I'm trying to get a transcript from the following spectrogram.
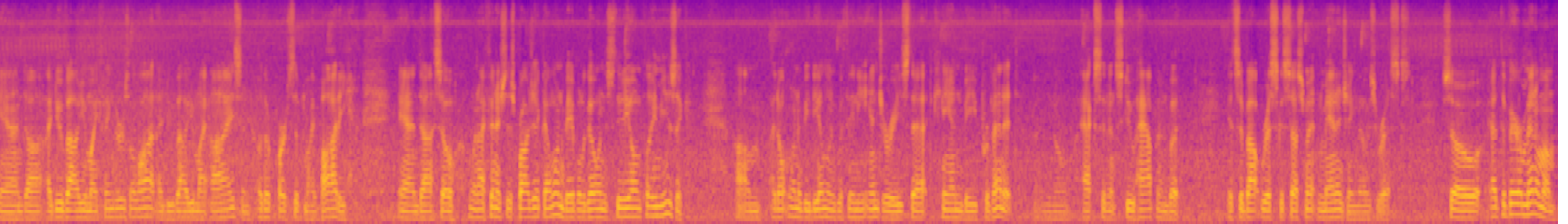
and uh, I do value my fingers a lot. I do value my eyes and other parts of my body. And uh, so when I finish this project, I want to be able to go in the studio and play music. Um, I don't want to be dealing with any injuries that can be prevented. Uh, you know, accidents do happen, but it's about risk assessment and managing those risks. So at the bare minimum,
